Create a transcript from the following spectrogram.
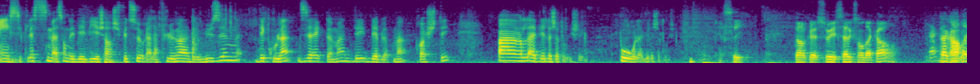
ainsi que l'estimation des débits et charges futures à l'affluent de l'usine découlant directement des développements projetés par la ville de Château-Richer. Pour la ville de Château-Richer. Merci. Donc, euh, ceux et celles qui sont d'accord? D'accord,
